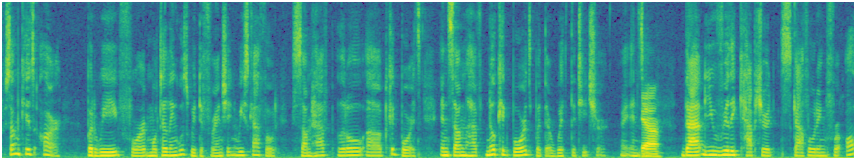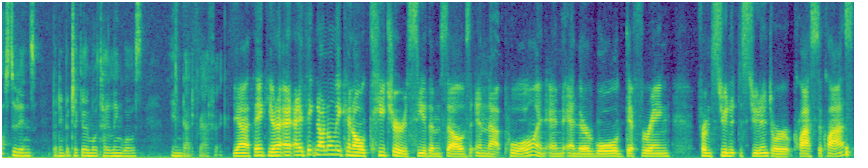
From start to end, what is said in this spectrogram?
For some kids are, but we, for multilinguals, we differentiate and we scaffold. Some have little uh, kickboards, and some have no kickboards, but they're with the teacher, right? And so yeah. that you really captured scaffolding for all students but in particular multilinguals in that graphic. Yeah, thank you. And I, I, think not only can all teachers see themselves in that pool and, and, and their role differing from student to student or class to class,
